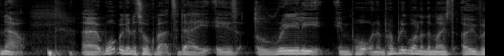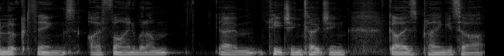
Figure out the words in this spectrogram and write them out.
Now, uh, what we're going to talk about today is really important and probably one of the most overlooked things I find when I'm um, teaching, coaching guys playing guitar,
